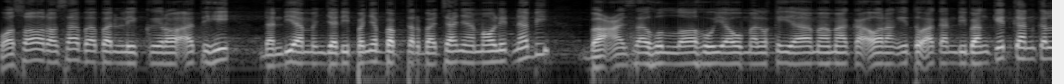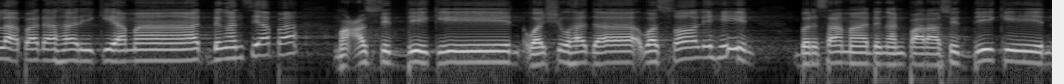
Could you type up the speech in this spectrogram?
Wasara sababan liqiraatihi dan dia menjadi penyebab terbacanya maulid Nabi ba'asahullahu yaumal qiyamah maka orang itu akan dibangkitkan kelak pada hari kiamat. Dengan siapa? Ma'as siddiqin wasyuhada wassalihin bersama dengan para siddiqin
